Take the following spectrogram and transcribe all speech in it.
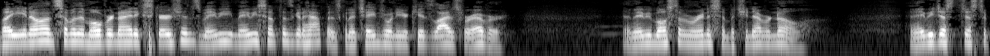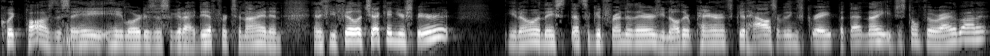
But you know, on some of them overnight excursions, maybe maybe something's going to happen. It's going to change one of your kids' lives forever. And maybe most of them are innocent, but you never know. And maybe just, just a quick pause to say, hey, hey, Lord, is this a good idea for tonight? And, and if you feel a check in your spirit, you know, and they, that's a good friend of theirs, you know their parents, good house, everything's great, but that night you just don't feel right about it,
